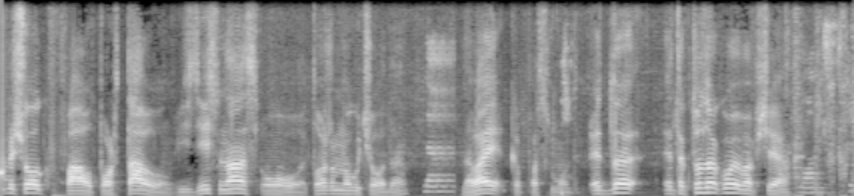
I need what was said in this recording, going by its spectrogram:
Пришел к фау порталу. И здесь у нас, о, тоже много чего, да? Да, Давай-ка посмотрим. Это, это кто такой вообще? монстры.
